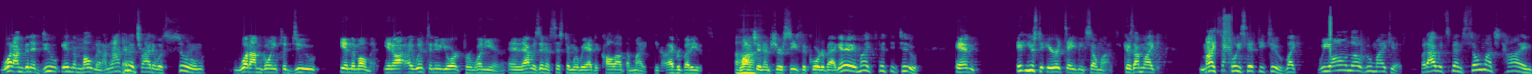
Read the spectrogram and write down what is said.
what I'm going to do in the moment. I'm not going to try to assume what I'm going to do in the moment. You know, I went to New York for one year, and that was in a system where we had to call out the Mike. You know, everybody that's Ah, watching, I'm sure, sees the quarterback. Hey, Mike's 52, and it used to irritate me so much because I'm like, Mike's always 52. Like we all know who Mike is, but I would spend so much time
